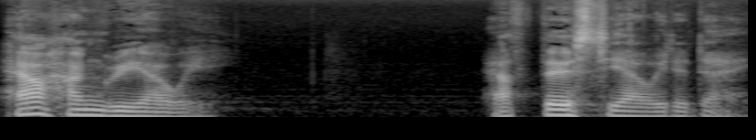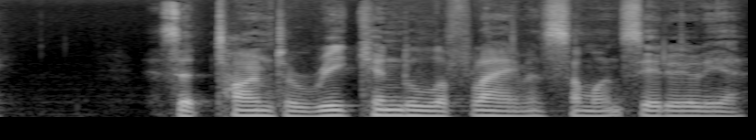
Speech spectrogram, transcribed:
How hungry are we? How thirsty are we today? Is it time to rekindle the flame, as someone said earlier?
